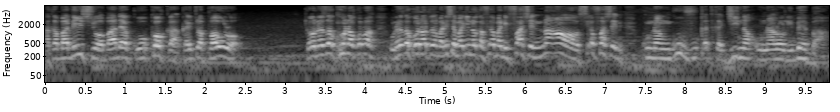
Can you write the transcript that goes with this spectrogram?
akabadilishwa baada ya kuokoka akaitwa Paulo. Kwa unaweza kuona kwamba unaweza kuona watu wanabadilisha majina ukafika kama ni fashion. No, sio fashion. Kuna nguvu katika jina unalolibeba.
